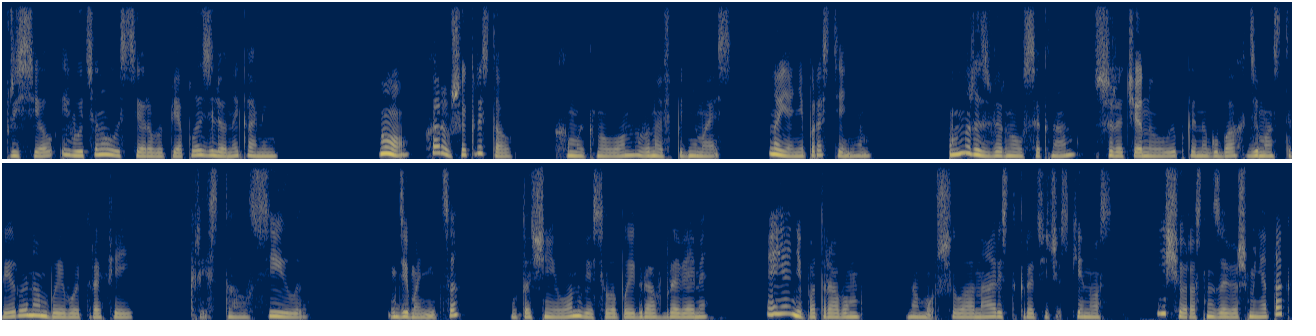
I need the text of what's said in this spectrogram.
присел и вытянул из серого пепла зеленый камень. «О, хороший кристалл», — хмыкнул он, вновь поднимаясь. «Но я не по растениям. Он развернулся к нам, с широченной улыбкой на губах демонстрируя нам боевой трофей. Кристалл силы. «Демоница?» — уточнил он, весело поиграв бровями. «Я не по травам», — наморщила она аристократический нос. Еще раз назовешь меня так,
